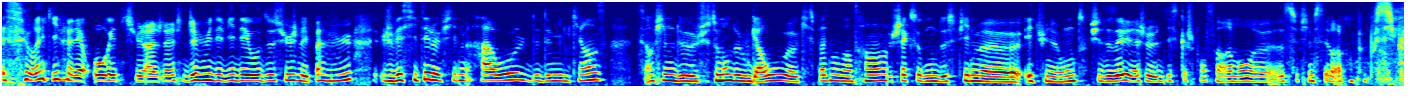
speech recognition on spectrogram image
C'est vrai qu'il a l'air horrible celui-là, j'ai déjà vu des vidéos dessus, je l'ai pas vu. Je vais citer le film Howl de 2015. C'est un film de justement de loup-garou euh, qui se passe dans un train. Chaque seconde de ce film euh, est une honte. Je suis désolée, là je dis ce que je pense, hein, vraiment, euh, ce film c'est vraiment pas possible.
